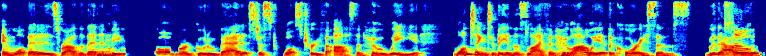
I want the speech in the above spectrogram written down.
and what that is rather than mm-hmm. it being wrong or good or bad. It's just what's true for us and who are we wanting to be in this life and who are we at the core essence without so,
